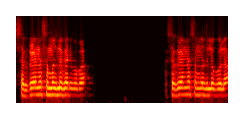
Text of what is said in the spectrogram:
सगळ्यांना समजलं का रे बाबा? सगळ्यांना समजलं बोला.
